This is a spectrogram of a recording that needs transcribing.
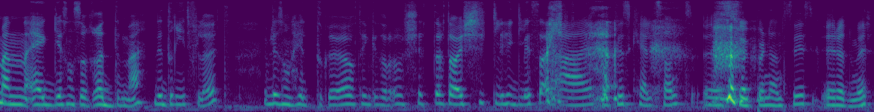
men jeg er sånn som rødmer. Det er dritflaut. Jeg blir sånn helt rød og tenker sånn Å, shit, dette var skikkelig hyggelig Det er faktisk helt sant. Uh, Super-Nancy rødmer.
